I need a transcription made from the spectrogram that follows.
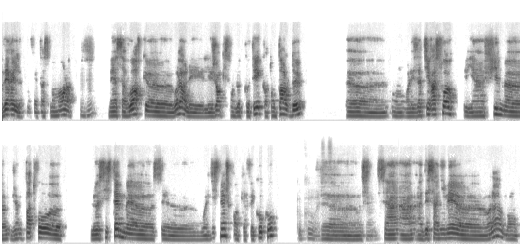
vers elle, en fait, à ce moment-là. Mhm. Mais à savoir que, voilà, les, les gens qui sont de l'autre côté, quand on parle d'eux, on, on, les attire à soi. il y a un film, euh, j'aime pas trop euh, le système, mais c'est Walt Disney, je crois, qui a fait Coco. Coco c'est un, un, un, dessin animé, voilà, bon,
